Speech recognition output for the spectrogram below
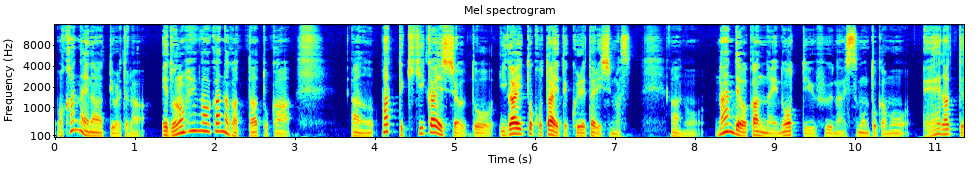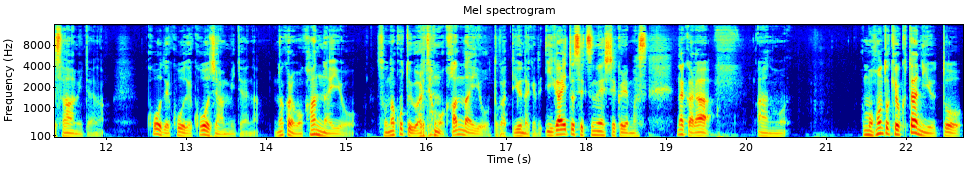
わかんないなって言われたら、え、どの辺がわかんなかった？とか、あの、パッて聞き返しちゃうと、意外と答えてくれたりします。あの、なんでわかんないの？っていう風な質問とかも、えー、だってさ、みたいな。こうでこうでこうじゃん、みたいな。だからわかんないよ。そんなこと言われてもわかんないよ、とかって言うんだけど、意外と説明してくれます。だから、あの、もうほんと極端に言うと、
